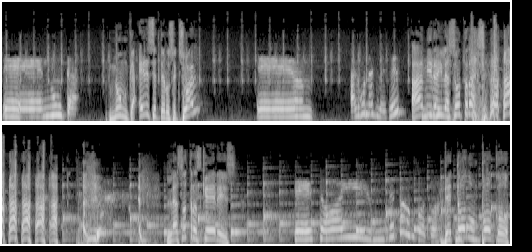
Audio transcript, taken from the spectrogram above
Eh, nunca. Nunca. ¿Eres heterosexual? Eh, algunas veces. Ah, mira, ¿y las otras? ¿Las otras qué eres? Eh, soy de todo un poco. De todo un poco.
